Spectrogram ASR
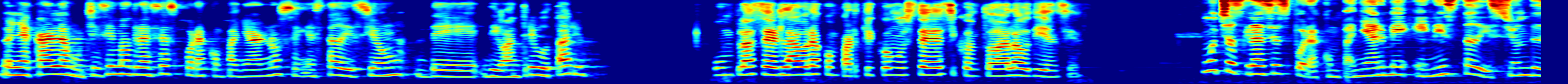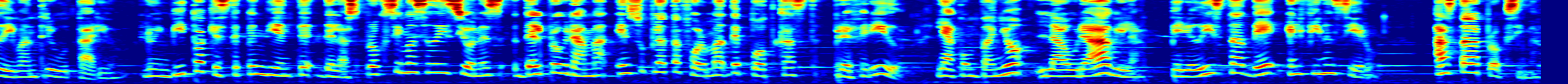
Doña Carla, muchísimas gracias por acompañarnos en esta edición de Diván Tributario. Un placer, Laura, compartir con ustedes y con toda la audiencia. Muchas gracias por acompañarme en esta edición de Diván Tributario. Lo invito a que esté pendiente de las próximas ediciones del programa en su plataforma de podcast preferido. Le acompañó Laura Ávila, periodista de El Financiero. Hasta la próxima.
